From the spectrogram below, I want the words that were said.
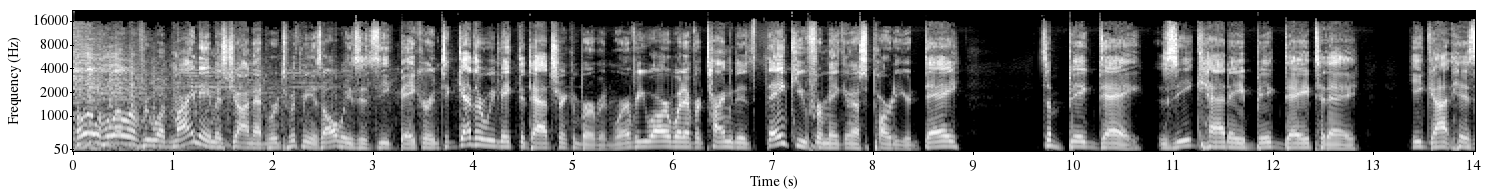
Hello, hello, everyone. My name is John Edwards. With me, as always, is Zeke Baker, and together we make the Dad's Drinking Bourbon. Wherever you are, whatever time it is, thank you for making us part of your day. It's a big day. Zeke had a big day today. He got his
